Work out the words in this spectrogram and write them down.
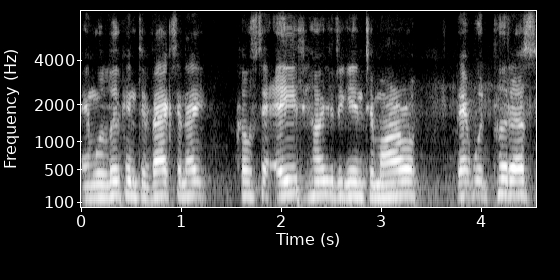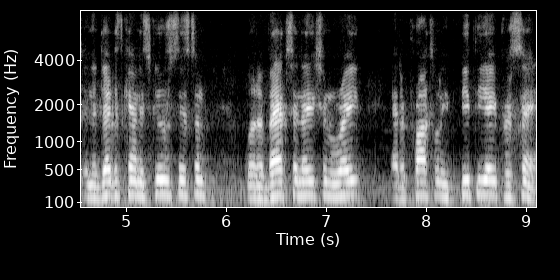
and we're looking to vaccinate close to 800 again tomorrow. That would put us in the Douglas County School System with a vaccination rate at approximately 58%.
